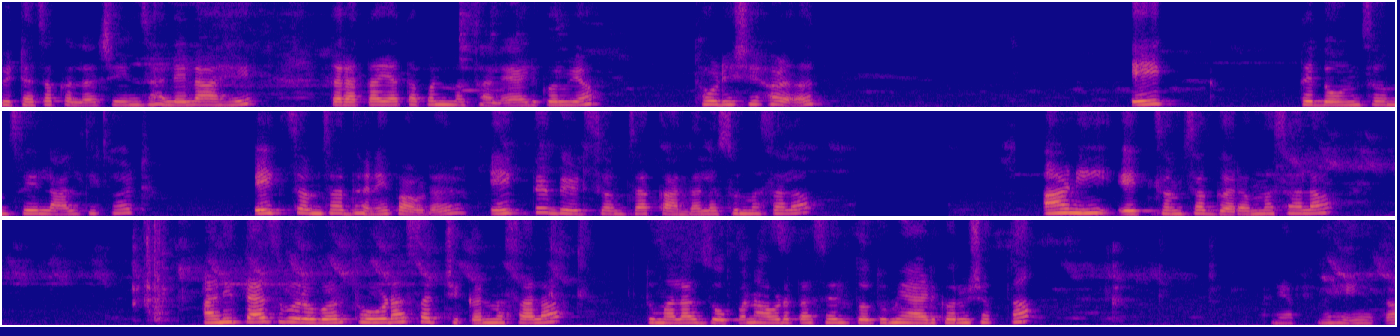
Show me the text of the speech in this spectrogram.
पिठाचा कलर चेंज झालेला आहे. तर आता यात आपण मसाले ॲड करूया. थोडीशी हळद एक ते दोन चमचे लाल तिखट एक चमचा धने पावडर एक ते दीड चमचा कांदा लसूण मसाला आणि एक चमचा गरम मसाला. आणि त्याचबरोबर थोडासा चिकन मसाला. तुम्हाला जो पण आवडत असेल तो तुम्ही ॲड करू शकता. आणि आपण हे आता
